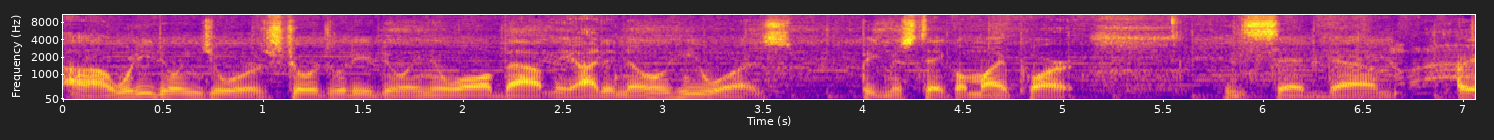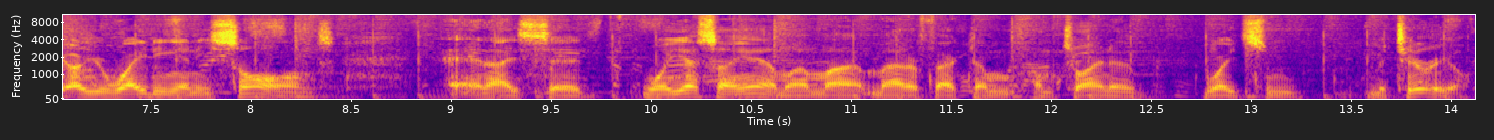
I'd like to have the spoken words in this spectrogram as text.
Uh, what are you doing, George? George, what are you doing? You know all about me. I didn't know who he was. Big mistake on my part. He said, um, are, are, you writing any songs? And I said, well, yes, I am. I'm, uh, matter of fact, I'm, I'm trying to write some material.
